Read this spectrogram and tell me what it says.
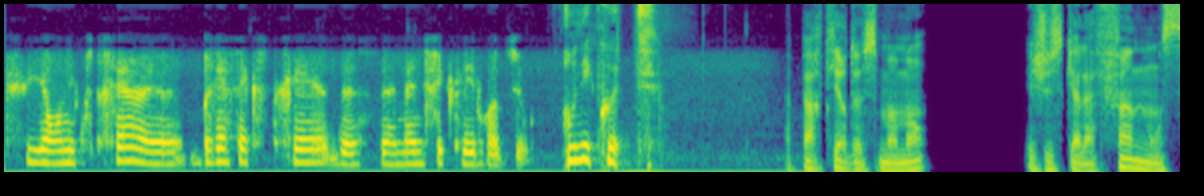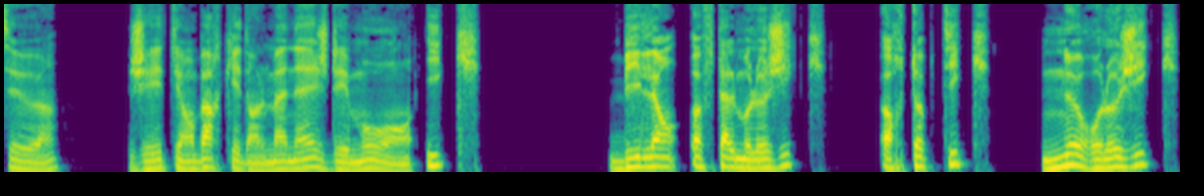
Puis on écouterait un bref extrait de ce magnifique livre audio. On écoute. À partir de ce moment, et jusqu'à la fin de mon CE1, j'ai été embarqué dans le manège des mots en hic, bilan ophtalmologique, orthoptique, neurologique,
